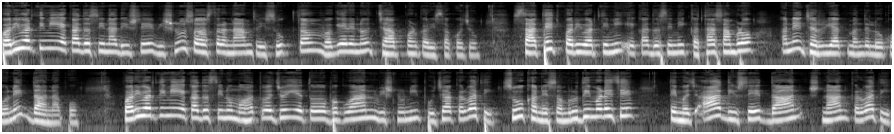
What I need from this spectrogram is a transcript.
પરિવર્તિની એકાદશીના દિવસે વિષ્ણુ સહસ્ત્ર નામ શ્રી સૂક્તમ વગેરેનો જાપ પણ કરી શકો છો. સાથે જ પરિવર્તિની એકાદશીની કથા સાંભળો અને જરૂરિયાતમંદ લોકોને દાન આપો. પરિવર્તિની એકાદશીનું મહત્ત્વ જોઈએ તો ભગવાન વિષ્ણુની પૂજા કરવાથી સુખ અને સમૃદ્ધિ મળે છે. તેમજ આ દિવસે દાન, સ્નાન કરવાથી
